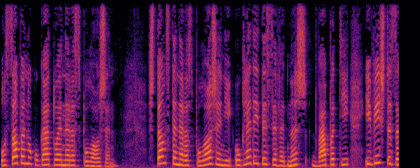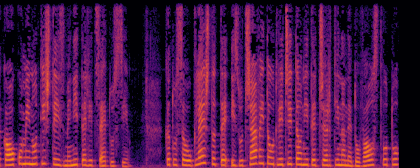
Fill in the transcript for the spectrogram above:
особено когато е неразположен. Щом сте неразположени, огледайте се веднъж, два пъти и вижте за колко минути ще измените лицето си. Като се оглеждате, изучавайте отличителните черти на недоволството,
